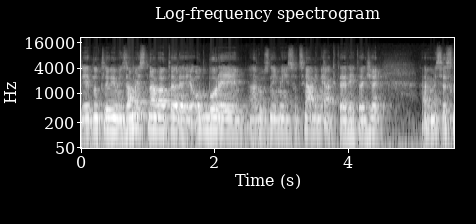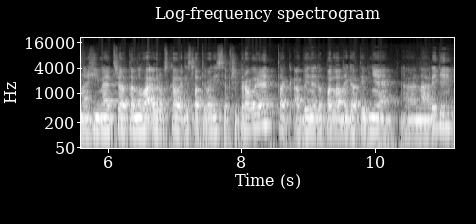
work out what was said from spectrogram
jednotlivými zaměstnavateli, odbory různými sociálními aktéry. Takže my se snažíme, třeba ta nová evropská legislativa, když se připravuje, tak aby nedopadla negativně eh, na lidi,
